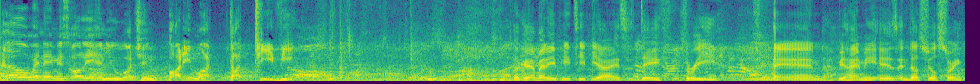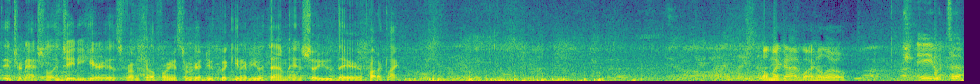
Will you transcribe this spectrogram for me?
Hello, my name is Oli and you're watching BodyMod.tv. Okay, I'm at APTPI. This is day three, and behind me is Industrial Strength International. And JD here is from California, so we're going to do a quick interview with them and show you their product line. Oh my God! Why hello? Hey, what's up?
